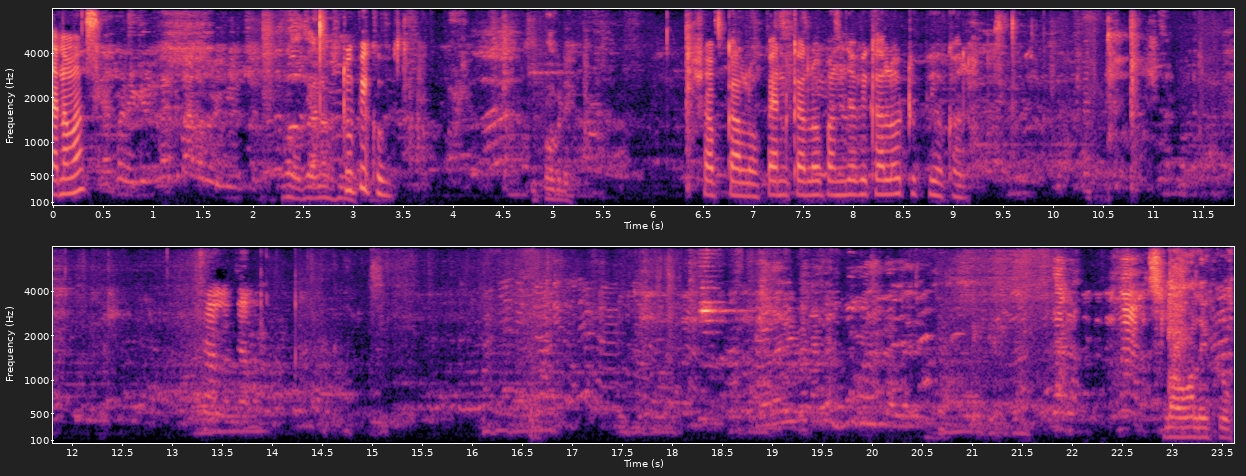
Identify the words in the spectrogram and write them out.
জানামাজ টুপি কই? পকড়ে সব কালো প্যান্ট কালো পাঞ্জাবি কালো টুপিও কালো। আসসালামু আলাইকুম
